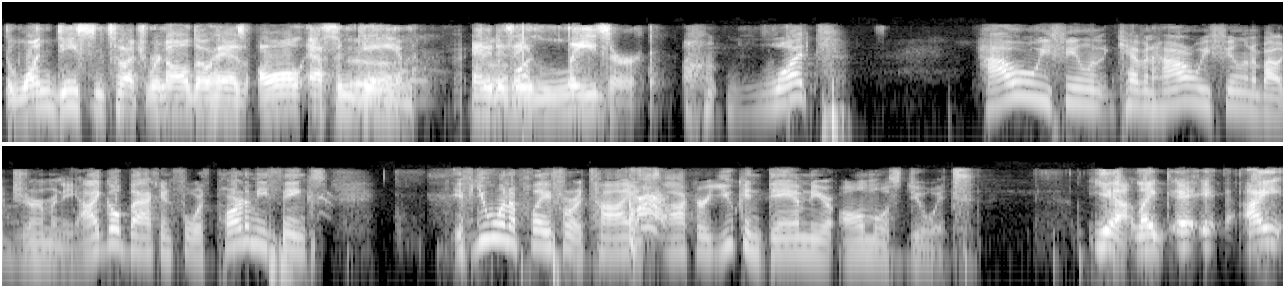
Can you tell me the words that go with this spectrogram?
The one decent touch Ronaldo has all effing Ugh. game, and it is a laser. What? How are we feeling, Kevin? How are we feeling about Germany? I go back and forth. Part of me thinks if you want to play for a tie in soccer, you can damn near almost do it. Yeah, like eh, eh, I,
